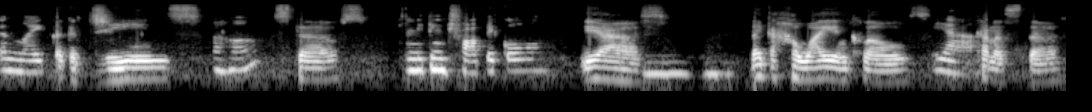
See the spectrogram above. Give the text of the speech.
and like like a jeans uh huh. stuffs. Anything tropical. Yes, like a Hawaiian clothes Yeah. kind of stuff.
